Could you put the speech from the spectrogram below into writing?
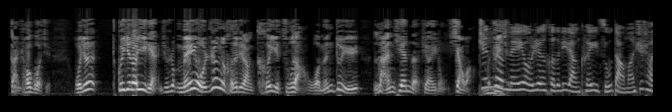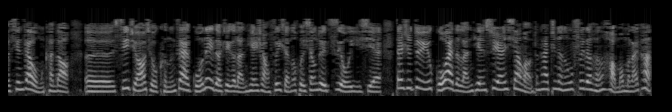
赶超过去。我觉得。归结到一点，就是没有任何的力量可以阻挡我们对于蓝天的这样一种向往。真的没有任何的力量可以阻挡吗？至少现在我们看到，呃，C 九幺九可能在国内的这个蓝天上飞翔的会相对自由一些，但是对于国外的蓝天，虽然向往，但它真的能够飞得很好吗？我们来看，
